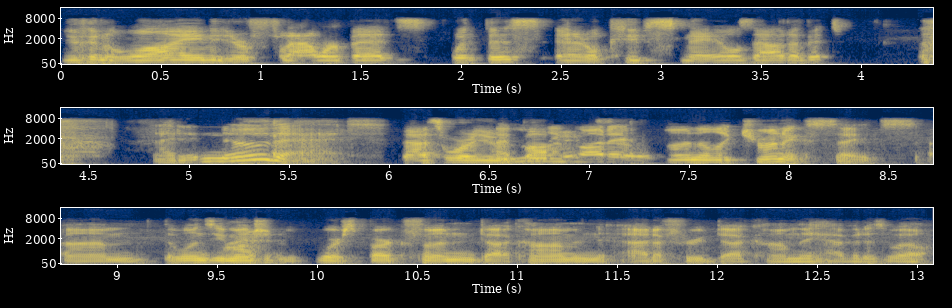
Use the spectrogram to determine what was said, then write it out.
you can line your flower beds with this, and it'll keep snails out of it. I didn't know that. That's where you I've buy only bought So- it on electronics sites. Um, the ones you mentioned before, SparkFun.com and Adafruit.com, they have it as well.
